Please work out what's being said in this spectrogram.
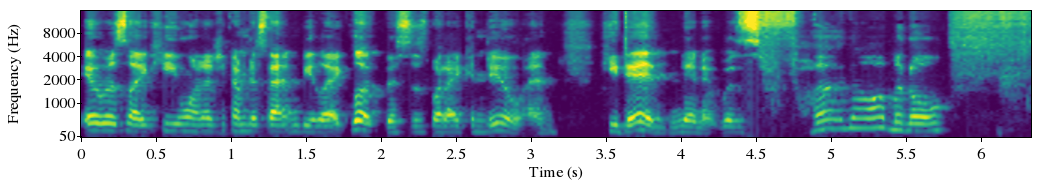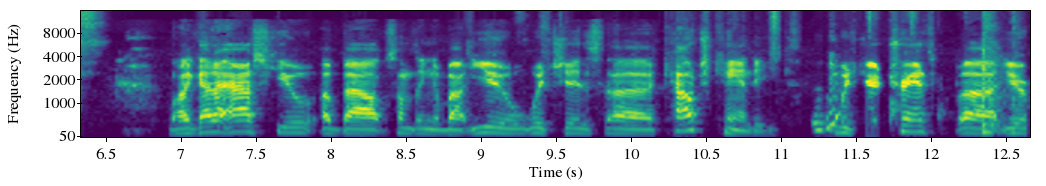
It was like he wanted to come to set and be like, "Look, this is what I can do." And he did and it was phenomenal. Well, I got to ask you about something about you, which is uh, couch candy, Mhm. which you're trans, uh, you're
